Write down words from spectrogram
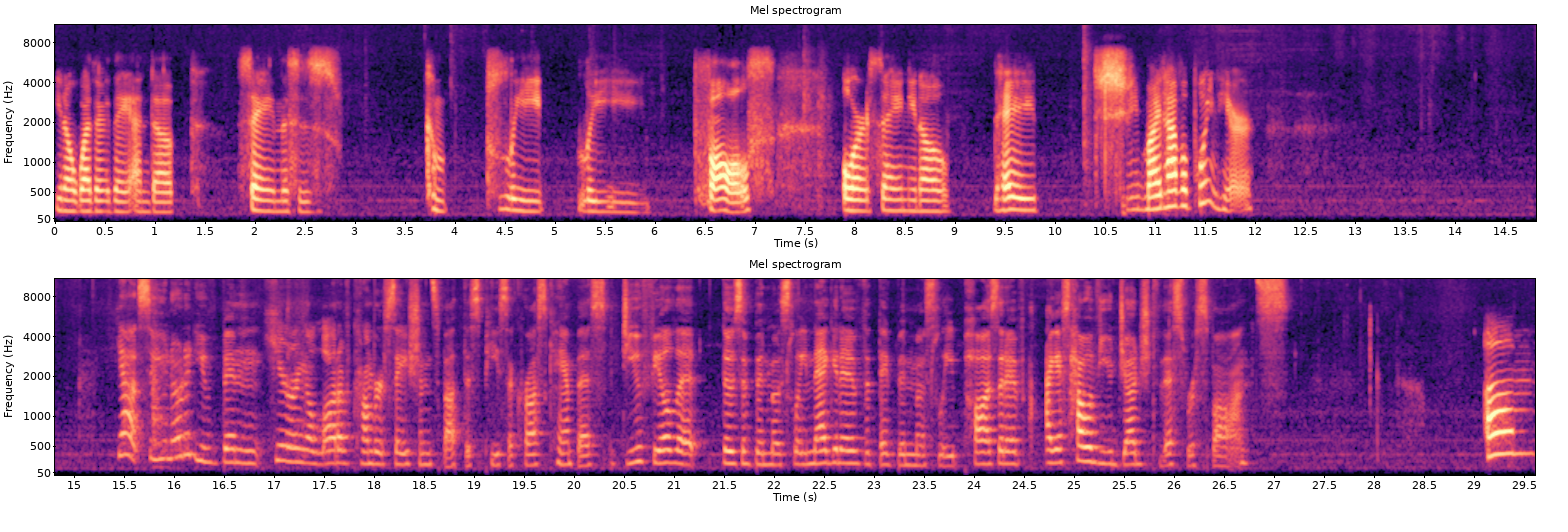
you know, whether they end up saying this is completely false or saying, you know, hey, she might have a point here. Yeah, so you noted you've been hearing a lot of conversations about this piece across campus. Do you feel that those have been mostly negative, that they've been mostly positive? I guess how have you judged this response? Um,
